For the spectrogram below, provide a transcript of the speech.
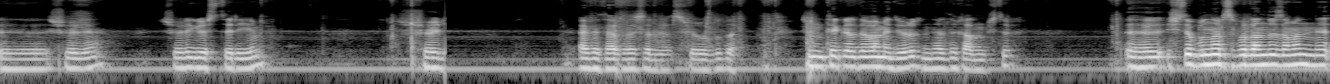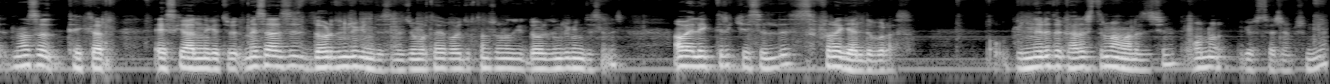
Ee, şöyle şöyle göstereyim. Şöyle Evet arkadaşlar biraz şey oldu da. Şimdi tekrar devam ediyoruz. Nerede kalmıştık? Ee, işte bunlar sıfırlandığı zaman ne, nasıl tekrar eski haline getiriyor? Mesela siz dördüncü gündesiniz. Yumurtayı koyduktan sonra dördüncü gündesiniz. Ama elektrik kesildi. Sıfıra geldi burası. O günleri de karıştırmamanız için onu göstereceğim şimdi.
